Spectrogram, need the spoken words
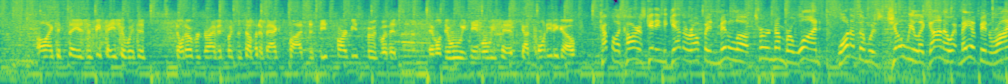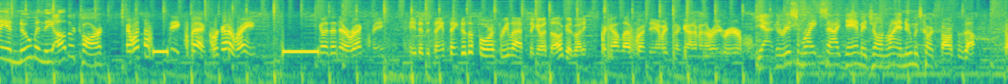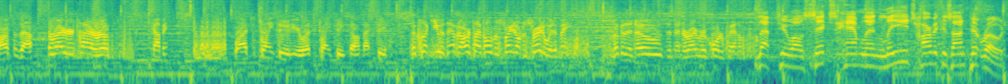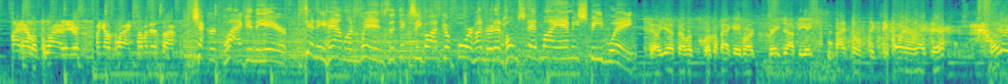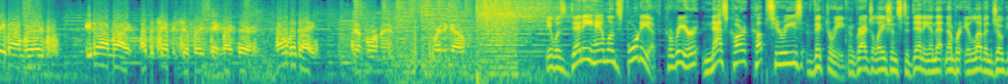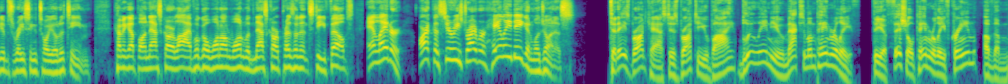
All I can say is just be patient with it. Don't overdrive it. Put yourself in a back spot. Just be smart, be smooth with it. And we'll do what we can when we pit. Got 20 to go. Couple of cars getting together up in middle of turn number one. One of them was Joey Logano. It may have been Ryan Newman, the other car. Hey, what the f- do you expect? We're gonna race. Goes in there, wrecked me. He did the same thing to the four three laps ago. It's all good, buddy. I got left front damage. and I got him in the right rear. Yeah, there is some right side damage on Ryan Newman's car. Carson's out. Carson's out. The right rear tire rope. Copy. Watch 22 here. Watch 22 coming back to you. Looks like he was having a hard time holding straight on the straightaway to me. Look at the nose and then the right rear quarter panel. Left 206, Hamlin leads. Harvick is on pit road. I have a flat here. I got a flag coming this time. Checkered flag in the air. Denny Hamlin wins the Dixie Vodka 400 at Homestead Miami Speedway. Hell yeah, fellas. Welcome back, Gabehart. Great job, D8. Nice little 60 pointer right there. Way to rebound, boys. You damn right. That's a championship race team right there. Hell of a day. Step four, man. Way to go. It was Denny Hamlin's 40th career NASCAR Cup Series victory. Congratulations to Denny and that number 11 Joe Gibbs Racing Toyota team. Coming up on NASCAR Live, we'll go one on one with NASCAR President Steve Phelps. And later, ARCA Series driver Hailie Deegan will join us. Today's broadcast is brought to you by Blue Emu Maximum Pain Relief, the official pain relief cream of the.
